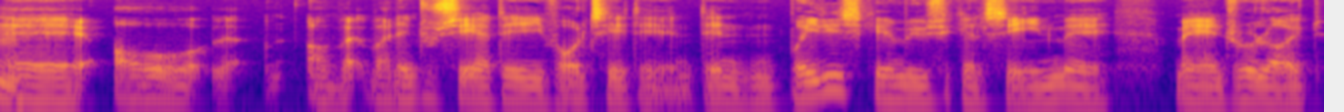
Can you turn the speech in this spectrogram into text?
mm. øh, og, og hvordan du ser det i forhold til den, den britiske musical scene med, med Andrew Lloyd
